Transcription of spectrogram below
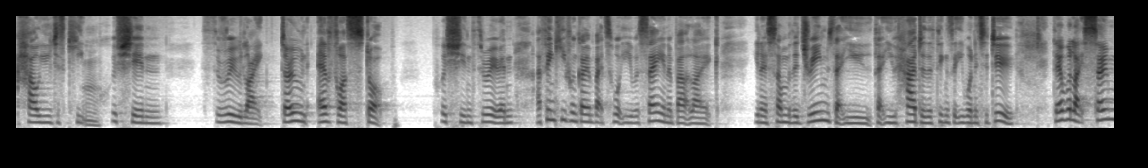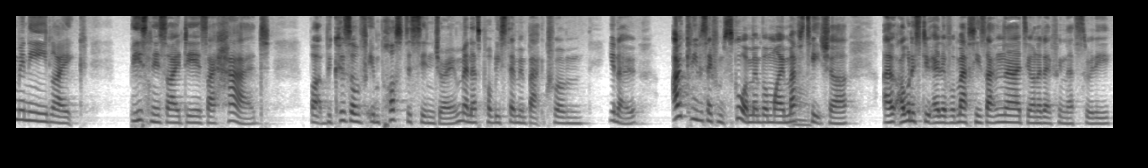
how you just keep Mm. pushing through. Like, don't ever stop pushing through. And I think even going back to what you were saying about like, you know, some of the dreams that you that you had or the things that you wanted to do, there were like so many like business ideas I had, but because of imposter syndrome, and that's probably stemming back from, you know, I can even say from school. I remember my maths Mm. teacher. I, I wanted to do A level maths. He's like, Nah, Dion, I don't think that's really.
